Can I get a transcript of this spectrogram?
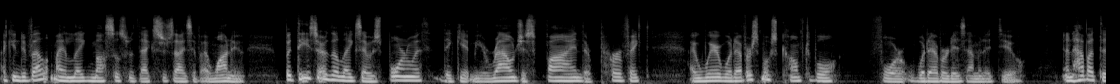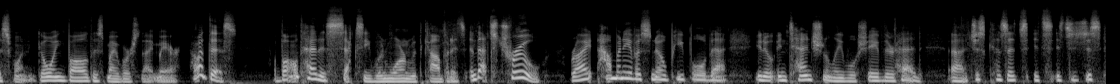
I can develop my leg muscles with exercise if I want to. But these are the legs I was born with. They get me around just fine. They're perfect. I wear whatever's most comfortable for whatever it is I'm going to do. And how about this one? Going bald is my worst nightmare. How about this? A bald head is sexy when worn with confidence. And that's true, right? How many of us know people that, you know, intentionally will shave their head uh, just because it's, it's, it's just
